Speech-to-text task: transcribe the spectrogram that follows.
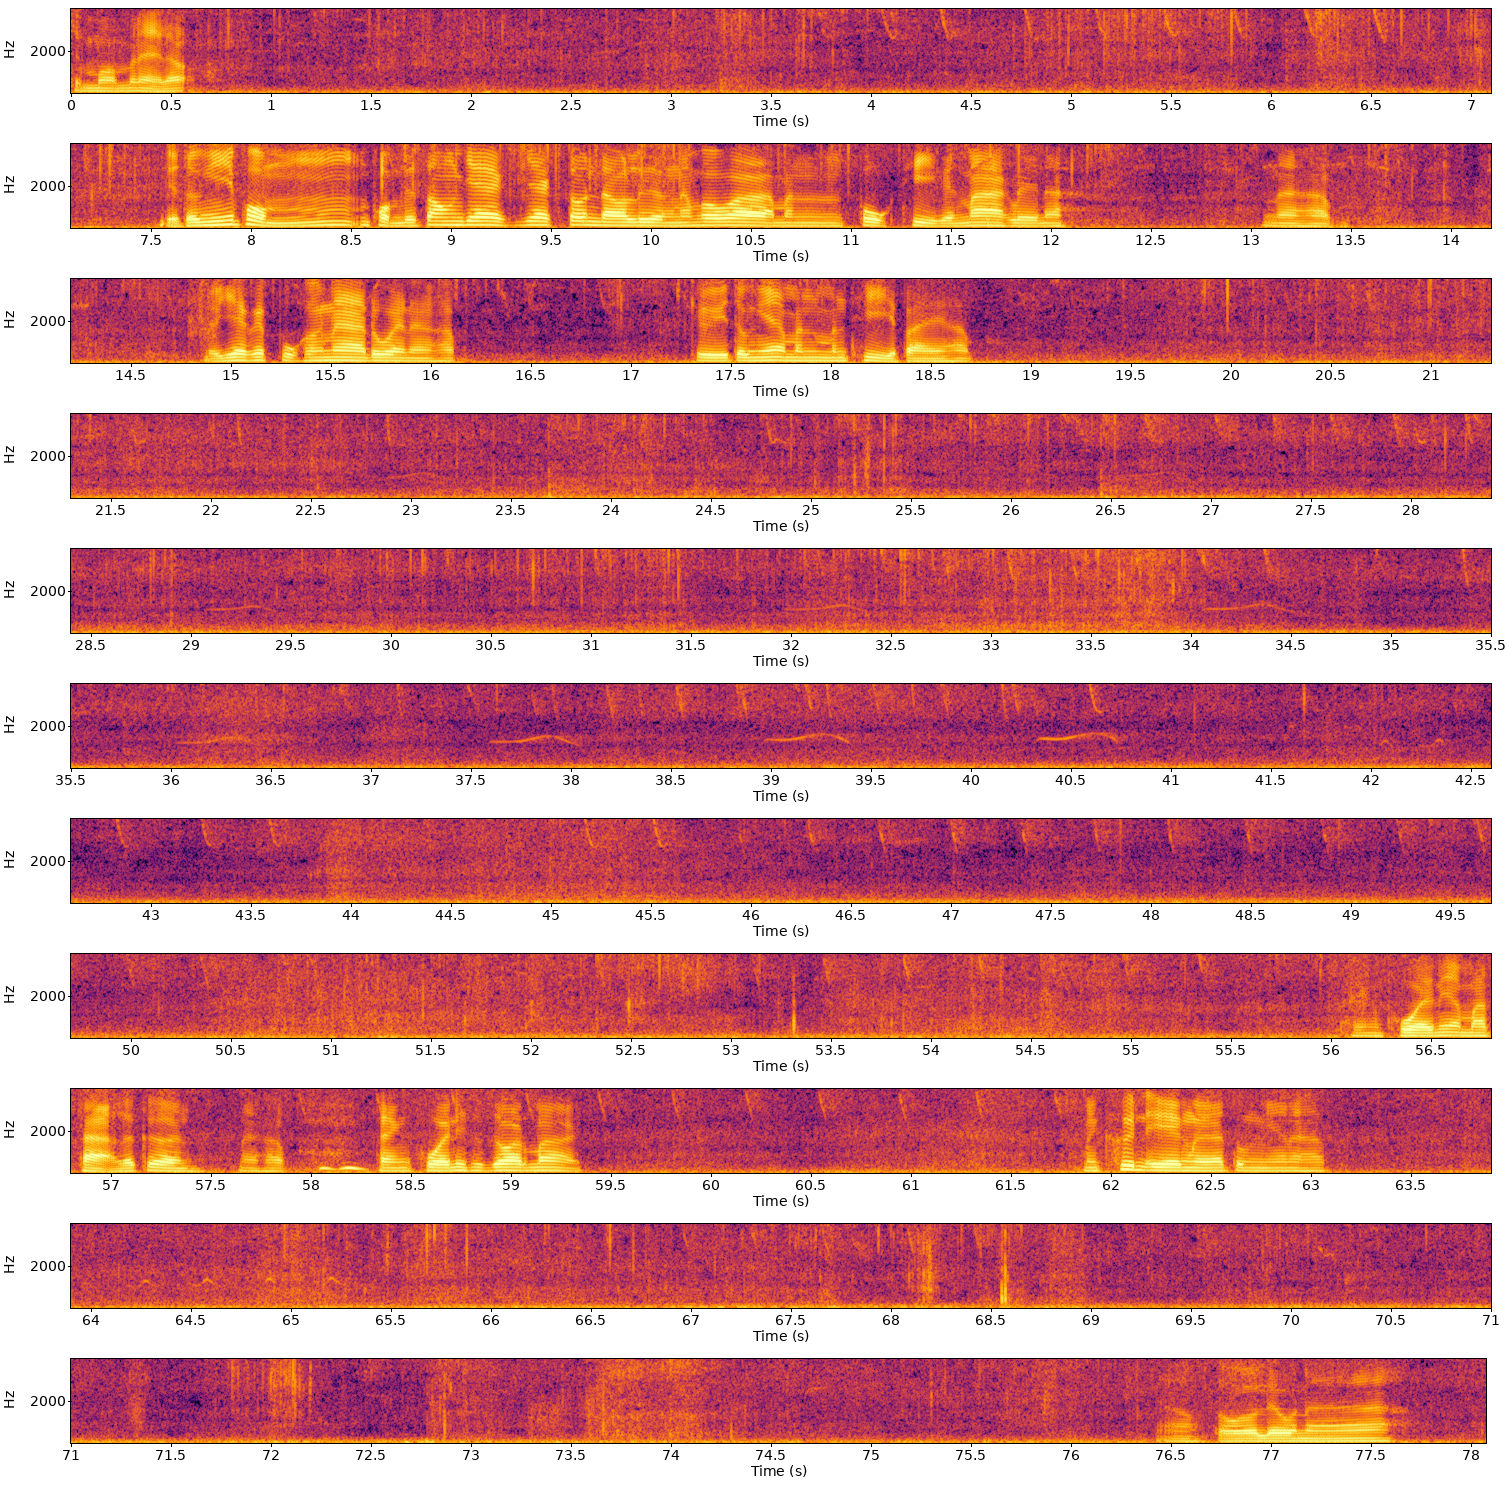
จะมองไปไหนแล้ว เดี๋ยวตรงนี้ผมผมจะต้องแยกแยกต้นดาวเรืองนะ เพราะว่ามันปลูกถี่กันมากเลยนะนะครับ เดี๋ยวแยกไปปลูกข้างหน้าด้วยนะครับ คือตรงนี้มันมันถี่ไปครับ แพงพวยเนี่ยมาตะเหลือเกินนะครับแพงพวยนี่สุดยอดมาก มันขึ้นเองเลยนะตรงเนี้ยนะครับเอาโตเร็วๆนะ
